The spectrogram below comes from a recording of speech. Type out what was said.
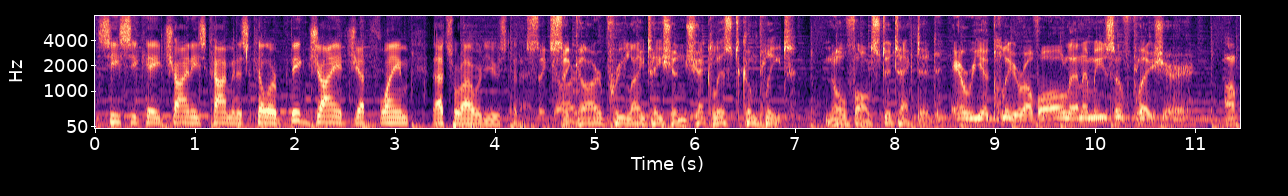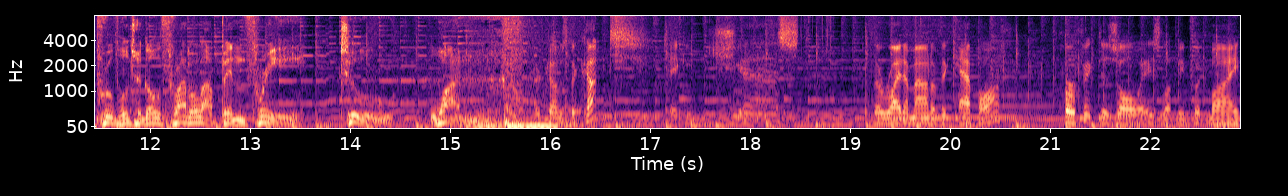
CCK Chinese Communist Killer, big giant jet flame. That's what I would use today. Cigar pre-lightation checklist complete. No faults detected. Area clear of all enemies of pleasure. Approval to go throttle up in three, two, one. Here comes the cut. Taking just the right amount of the cap off. Perfect as always. Let me put my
